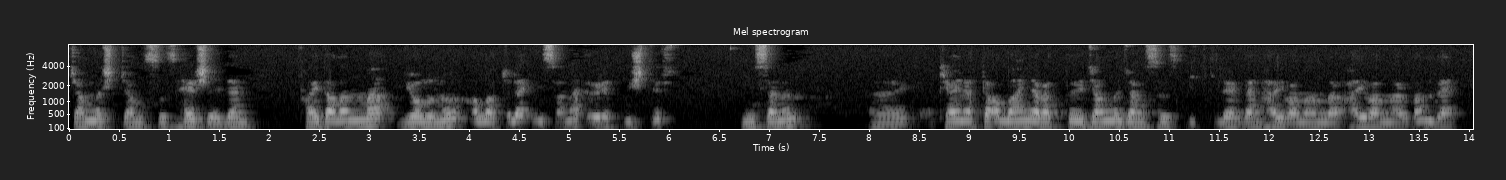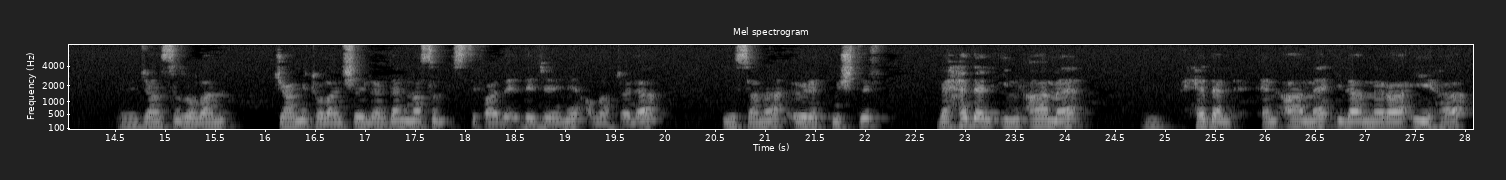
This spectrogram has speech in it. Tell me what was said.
canlı cansız her şeyden faydalanma yolunu Allah Teala insana öğretmiştir. İnsanın e, kainatta Allah'ın yarattığı canlı cansız bitkilerden, hayvanlardan ve e, cansız olan, camit olan şeylerden nasıl istifade edeceğini Allah Teala insana öğretmiştir. Ve hedel iname hedel ename ila meraiha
